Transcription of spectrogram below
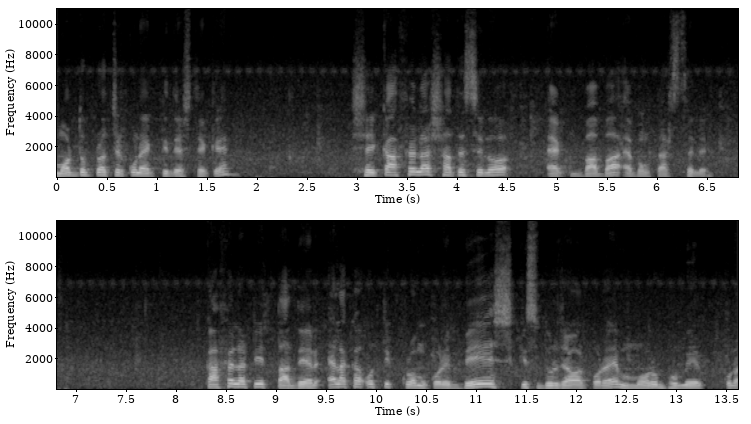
মধ্যপ্রাচ্যের কোনো একটি দেশ থেকে। সেই কাফেলার সাথে ছিল এক বাবা এবং তার ছেলে। কাফেলাটি তাদের এলাকা অতিক্রম করে বেশ কিছু দূর যাওয়ার পরে মরুভূমির কোনো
